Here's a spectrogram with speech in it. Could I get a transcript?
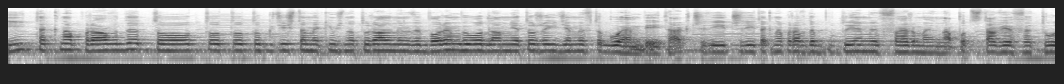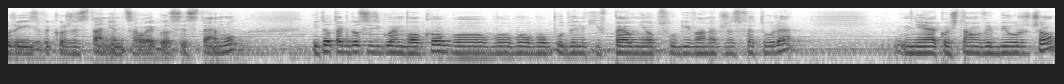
I tak naprawdę to, to, to, to gdzieś tam jakimś naturalnym wyborem było dla mnie to, że idziemy w to głębiej, tak? Czyli, czyli tak naprawdę budujemy fermę na podstawie fetury i z wykorzystaniem całego systemu. I to tak dosyć głęboko, bo, bo, bo, bo budynki w pełni obsługiwane przez feturę, nie jakoś tam wybiórczo.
